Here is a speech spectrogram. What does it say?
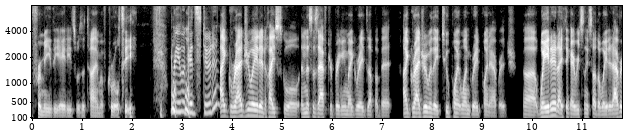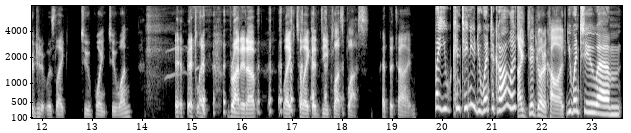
for me, the '80s was a time of cruelty. Were you a good student? I graduated high school, and this is after bringing my grades up a bit. I graduated with a 2.1 grade point average. Uh, weighted, I think I recently saw the weighted average, and it was like 2.21. it, it like brought it up like to like a D plus plus at the time. But you continued. You went to college. I did go to college. You went to um,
